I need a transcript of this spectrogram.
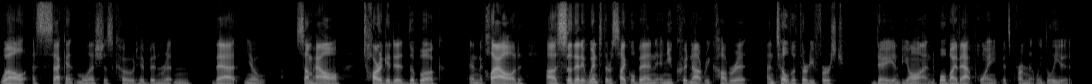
Well, a second malicious code had been written that, you know, somehow targeted the book in the cloud uh, so that it went to the recycle bin and you could not recover it until the 31st day and beyond. Well, by that point, it's permanently deleted.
